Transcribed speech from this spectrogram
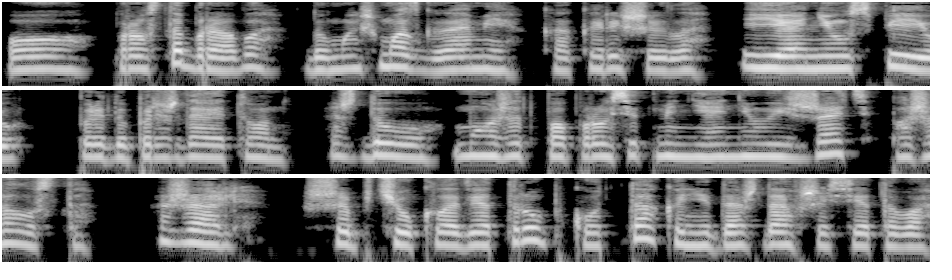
«О, просто браво, думаешь мозгами, как и решила». «Я не успею», — предупреждает он. «Жду, может, попросит меня не уезжать? Пожалуйста». «Жаль», — шепчу, кладя трубку, так и не дождавшись этого.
